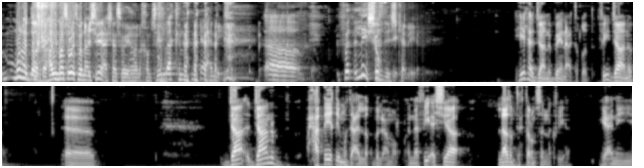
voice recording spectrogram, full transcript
مو لهالدرجة. هذه ما سويتها وأنا 20 عشان أسويها وأنا 50 لكن يعني آه فليش هذه الاشكاليه؟ هي لها جانبين أعتقد. في جانب آه جانب حقيقي متعلق بالعمر إن في أشياء لازم تحترم سنك فيها. يعني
